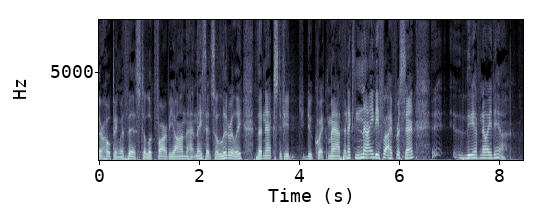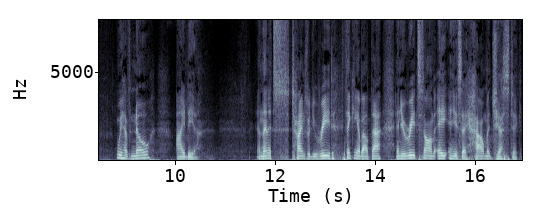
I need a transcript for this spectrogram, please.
they're hoping with this to look far beyond that. And they said, so literally, the next, if you do quick math, the next 95%, we have no idea. We have no idea. And then it's times when you read, thinking about that, and you read Psalm 8 and you say, How majestic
